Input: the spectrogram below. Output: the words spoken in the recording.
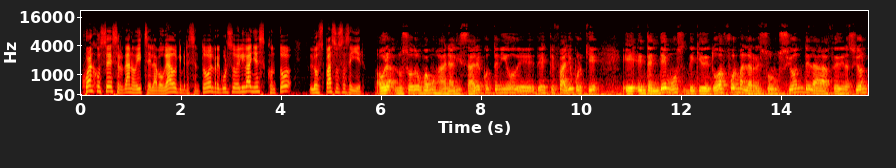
Juan José Cerdanovich, el abogado que presentó el recurso del Ibáñez, contó los pasos a seguir. Ahora nosotros vamos a analizar el contenido de, este fallo porque eh, entendemos de que de todas formas la resolución de la federación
